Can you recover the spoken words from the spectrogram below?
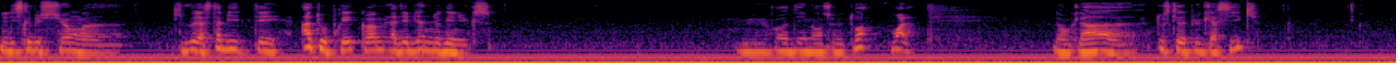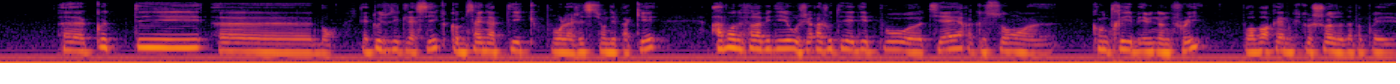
une distribution euh, qui veut la stabilité à tout prix, comme la Debian de Linux. Redimensionne-toi, voilà. Donc là, euh, tout ce qui est le plus classique. Euh, côté, euh, bon, il y a tous les outils classiques comme Synaptic pour la gestion des paquets, Avant de faire la vidéo, j'ai rajouté les dépôts euh, tiers que sont Contrib et Non-Free pour avoir quand même quelque chose d'à peu près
